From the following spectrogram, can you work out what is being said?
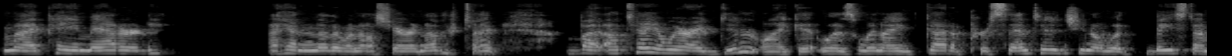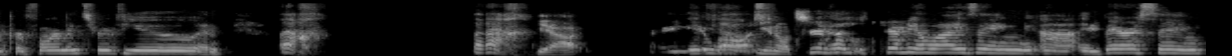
my pay mattered I had another one I'll share another time. But I'll tell you where I didn't like it was when I got a percentage, you know, with based on performance review and ugh, ugh. Yeah. It well, you know, it's trivializing, uh, embarrassing.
